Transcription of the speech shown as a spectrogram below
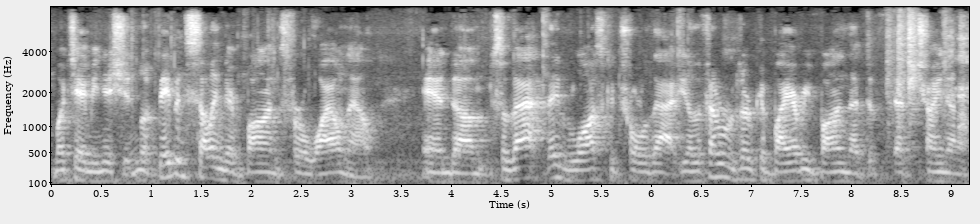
much ammunition. Look, they've been selling their bonds for a while now, and um, so that they've lost control of that. You know, the Federal Reserve could buy every bond that the, that China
